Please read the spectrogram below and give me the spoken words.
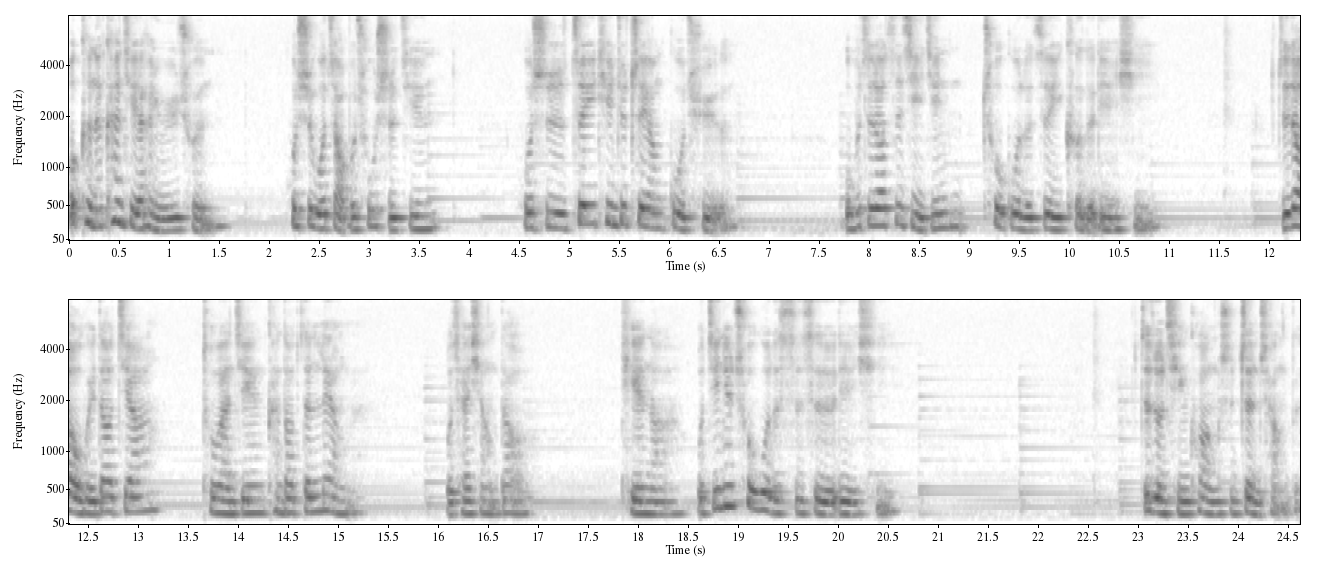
我可能看起来很愚蠢，或是我找不出时间，或是这一天就这样过去了。我不知道自己已经错过了这一刻的练习。直到我回到家，突然间看到灯亮了，我才想到：天哪！我今天错过了四次的练习。”这种情况是正常的。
